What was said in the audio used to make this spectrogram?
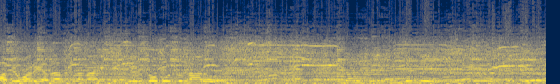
స్వామివారు యథాస్థానానికి చేరుకోబోతున్నారు. అందరూ తిలకించండి దూరం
